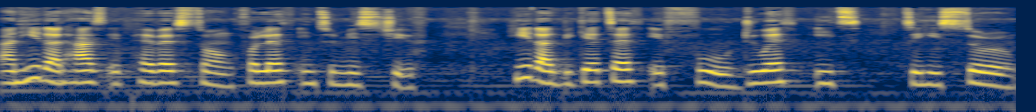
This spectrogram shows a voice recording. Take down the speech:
and he that has a perverse tongue falleth into mischief. He that begetteth a fool doeth it to his sorrow,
